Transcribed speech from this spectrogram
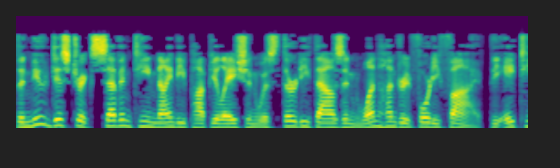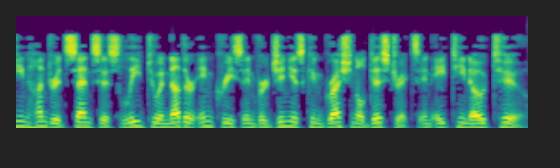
The new district's 1790 population was 30,145. The 1800 census led to another increase in Virginia's congressional districts in 1802.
